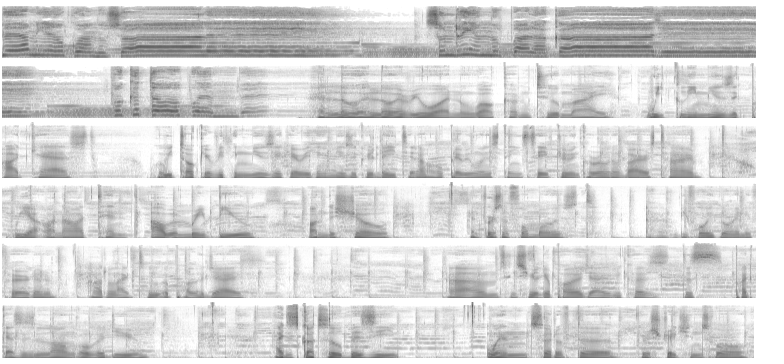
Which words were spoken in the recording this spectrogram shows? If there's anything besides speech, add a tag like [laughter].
Me da miedo cuando sale, sonriendo para la calle, porque todos pueden ver. Hello, hello, everyone. Welcome to my weekly music podcast where we talk everything music, everything music related. I hope everyone's staying safe during coronavirus time. We are on our 10th album review on the show. And first and foremost, before we go any further, I'd like to apologize. Um, sincerely apologize because this podcast is long overdue. I just got so busy when sort of the restrictions for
